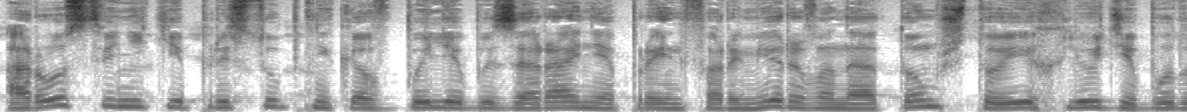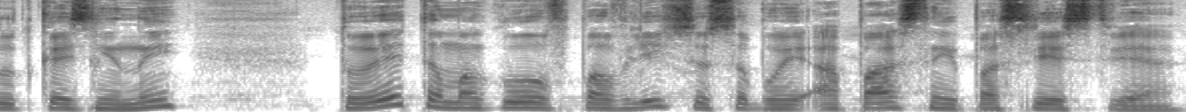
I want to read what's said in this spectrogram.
а родственники преступников были бы заранее проинформированы о том, что их люди будут казнены, то это могло повлечь за собой опасные последствия.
